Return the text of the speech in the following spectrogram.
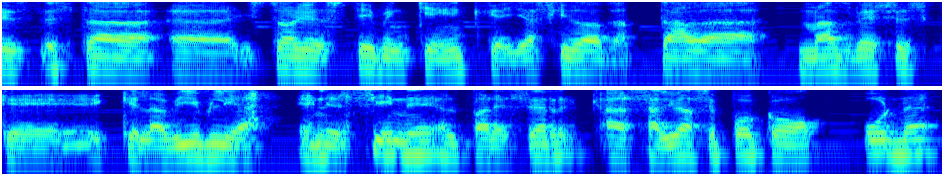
es esta eh, historia de Stephen King que ya ha sido adaptada más veces que, la Biblia en el cine, al parecer ah, salió hace poco una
